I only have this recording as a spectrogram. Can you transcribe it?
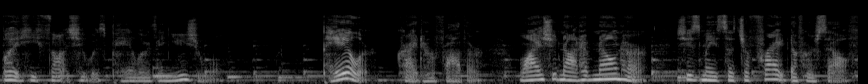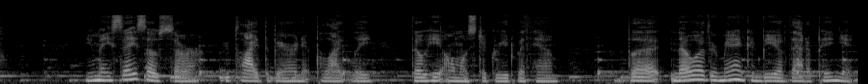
But he thought she was paler than usual. Paler, cried her father. Why, should not have known her. She has made such a fright of herself. You may say so, sir, replied the baronet politely, though he almost agreed with him. But no other man can be of that opinion.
